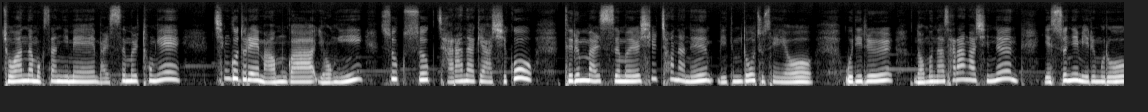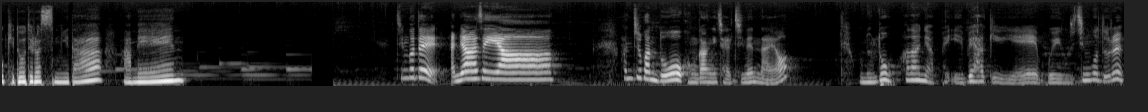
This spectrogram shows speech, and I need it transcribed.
조한나 목사님의 말씀을 통해 친구들의 마음과 영이 쑥쑥 자라나게 하시고 들은 말씀을 실천하는 믿음도 주세요. 우리를 너무나 사랑하시는 예수님 이름으로 기도드렸습니다. 아멘. 친구들, 안녕하세요. 한 주간도 건강히 잘 지냈나요? 오늘도 하나님 앞에 예배하기 위해 모인 우리 친구들을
